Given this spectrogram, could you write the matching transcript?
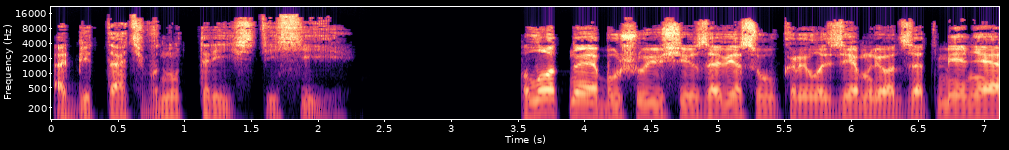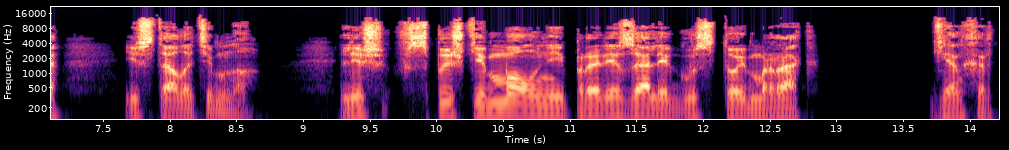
обитать внутри стихии. Плотная бушующая завеса укрыла землю от затмения, и стало темно. Лишь вспышки молний прорезали густой мрак. Генхард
